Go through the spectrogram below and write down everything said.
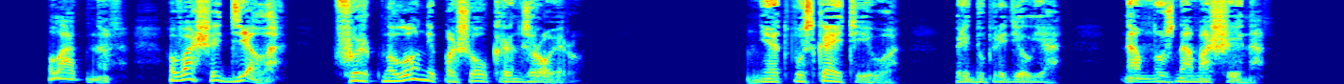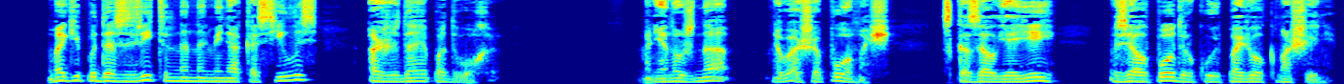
— Ладно, ваше дело, — фыркнул он и пошел к рейндж-роверу. — Не отпускайте его, — предупредил я. — Нам нужна машина. Мэгги подозрительно на меня косилась, ожидая подвоха. — Мне нужна ваша помощь, — сказал я ей, взял под руку и повел к машине.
